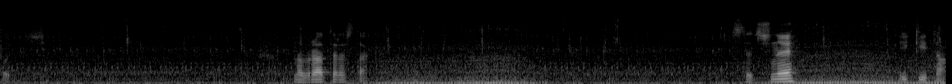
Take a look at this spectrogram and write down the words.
pojedźcie. Dobra, teraz tak. Wsteczny i kita.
